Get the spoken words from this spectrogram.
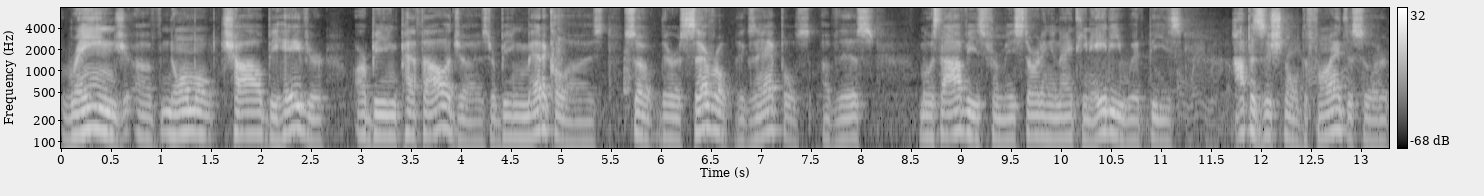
range of normal child behavior are being pathologized or being medicalized. So there are several examples of this most obvious for me, starting in 1980 with these oppositional defiant disorder,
